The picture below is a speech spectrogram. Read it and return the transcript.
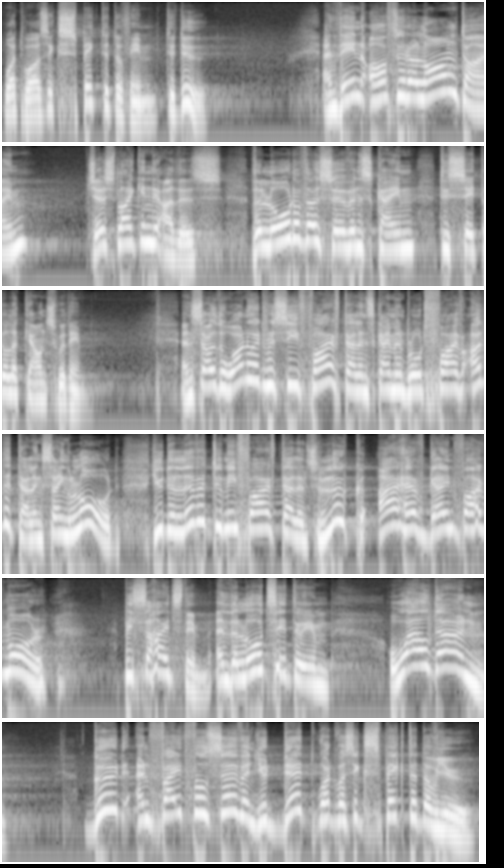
what was expected of him to do. And then, after a long time, just like in the others, the Lord of those servants came to settle accounts with him. And so the one who had received five talents came and brought five other talents, saying, Lord, you delivered to me five talents. Look, I have gained five more besides them. And the Lord said to him, Well done, good and faithful servant. You did what was expected of you.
